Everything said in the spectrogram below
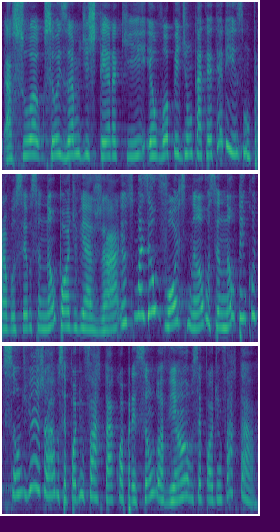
A sua, o seu exame de esteira aqui, eu vou pedir um cateterismo para você, você não pode viajar. Eu disse, mas eu vou. Ele disse, não, você não tem condição de viajar. Você pode infartar com a pressão do avião, você pode infartar.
